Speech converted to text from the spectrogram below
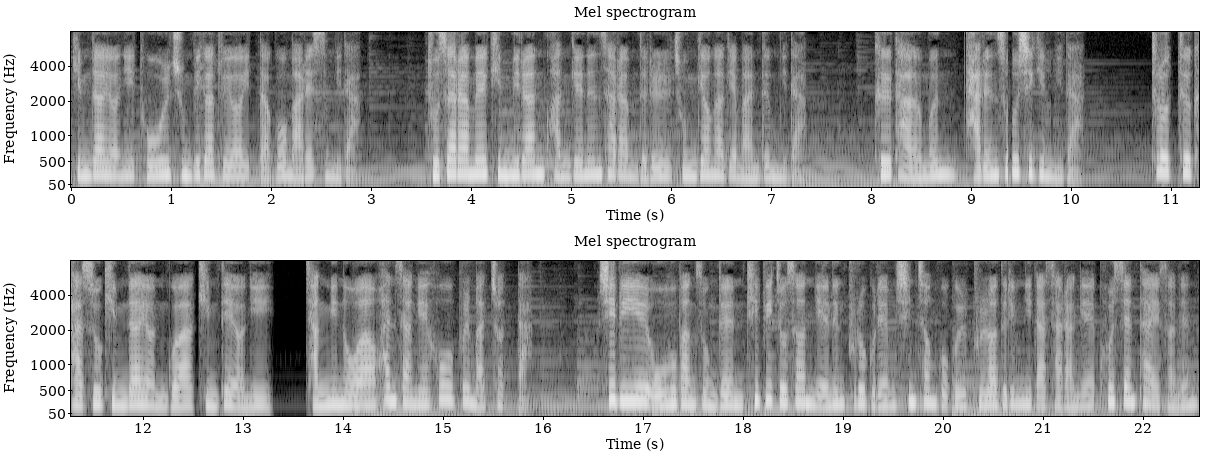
김다연이 도울 준비가 되어 있다고 말했습니다. 두 사람의 긴밀한 관계는 사람들을 존경하게 만듭니다. 그 다음은 다른 소식입니다. 트로트 가수 김다연과 김태연이 장민호와 환상의 호흡을 맞췄다. 12일 오후 방송된 TV조선 예능 프로그램 신청곡을 불러드립니다. 사랑의 콜센터에서는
